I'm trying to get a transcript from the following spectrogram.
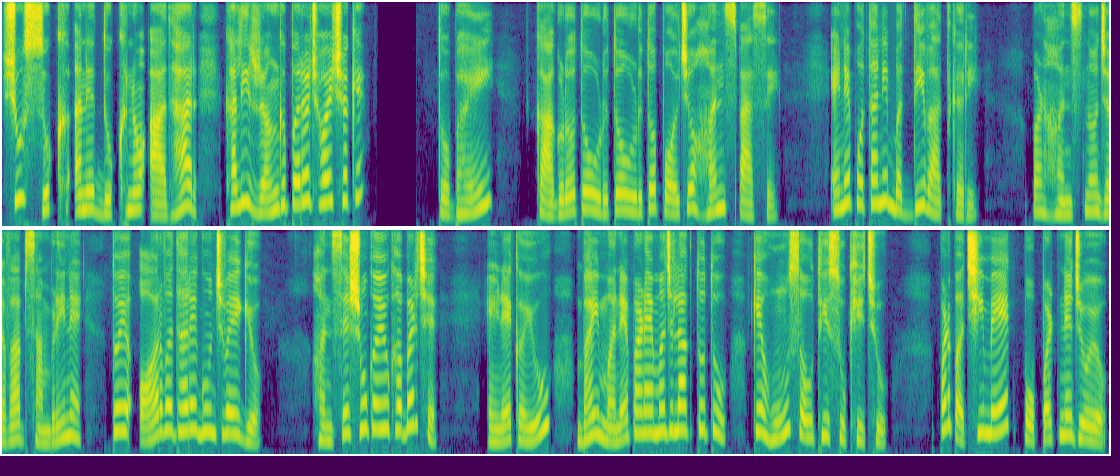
શું સુખ અને દુઃખનો આધાર ખાલી રંગ પર જ હોઈ શકે? તો ભાઈ, કાગડો તો ઉડતો ઉડતો પહોંચ્યો હંસ પાસે. એને પોતાની બધી વાત કરી. પણ હંસનો જવાબ સાંભળીને તો એ ઓર વધારે ગૂંચવાઈ ગયો. હંસે શું કહ્યું ખબર છે? એણે કહ્યું, ભાઈ, મને પણ એમ જ લાગતું હતું કે હું સૌથી સુખી છું. પણ પછી મેં એક પોપટને જોયો.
